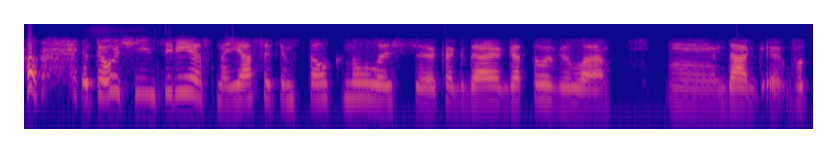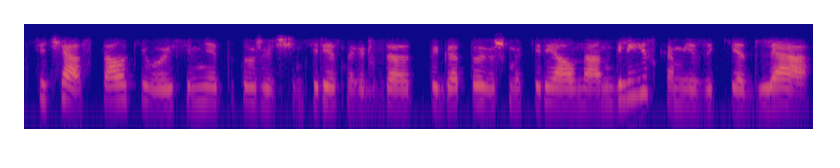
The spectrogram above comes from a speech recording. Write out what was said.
Это очень интересно. Я с этим столкнулась, э, когда готовила да, вот сейчас сталкиваюсь, и мне это тоже очень интересно, когда ты готовишь материал на английском языке для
